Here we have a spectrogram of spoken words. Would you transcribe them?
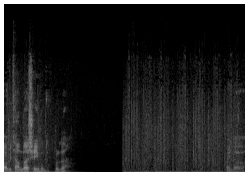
Abi bir tane daha şey bulduk burada. Hayda.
